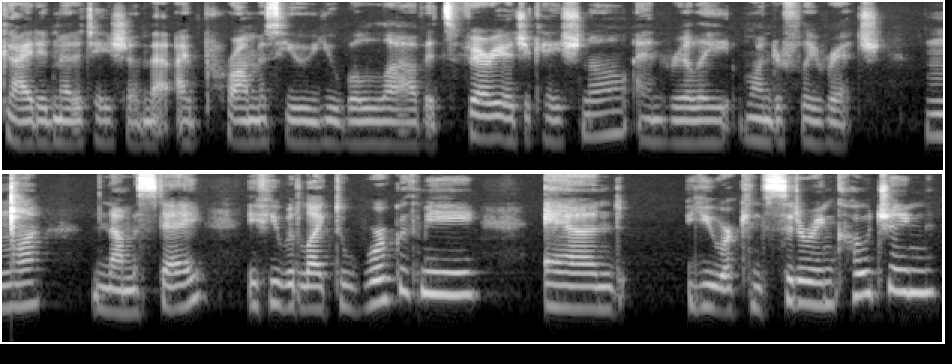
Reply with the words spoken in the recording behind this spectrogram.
guided meditation that I promise you you will love. It's very educational and really wonderfully rich. Mwah. Namaste. If you would like to work with me and you are considering coaching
